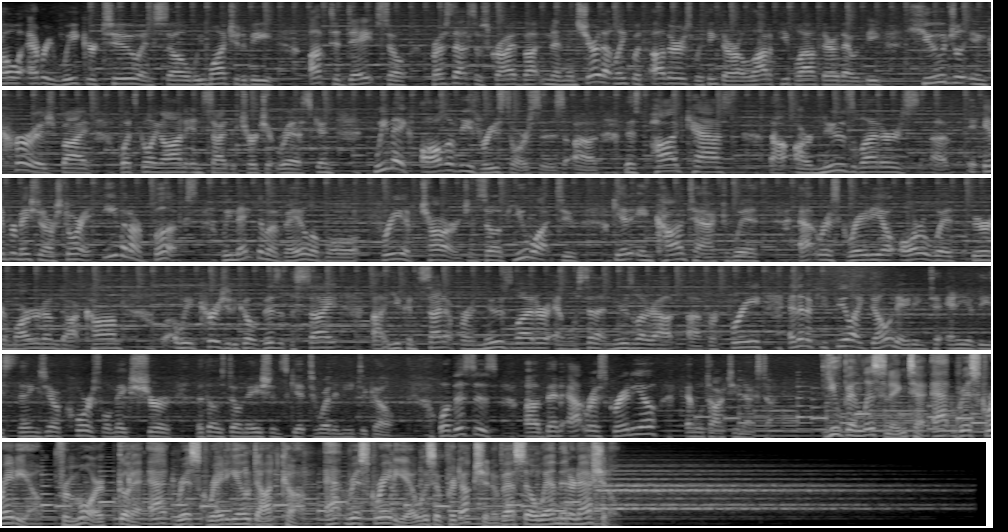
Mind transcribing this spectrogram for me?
oh every week or two and so we want you to be up to date so press that subscribe button and then share that link with others we think there are a lot of people out there that would be hugely encouraged by what's going on inside the church at risk and we make all of these resources uh, this podcast uh, our newsletters, uh, information our story, even our books. We make them available free of charge. And so if you want to get in contact with at Risk Radio or with spiritofmartyrdom.com. We encourage you to go visit the site. Uh, you can sign up for a newsletter, and we'll send that newsletter out uh, for free. And then, if you feel like donating to any of these things, you know, of course, we'll make sure that those donations get to where they need to go. Well, this has uh, been At Risk Radio, and we'll talk to you next time. You've been listening to At Risk Radio. For more, go to atriskradio.com. At Risk Radio is a production of SOM International.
